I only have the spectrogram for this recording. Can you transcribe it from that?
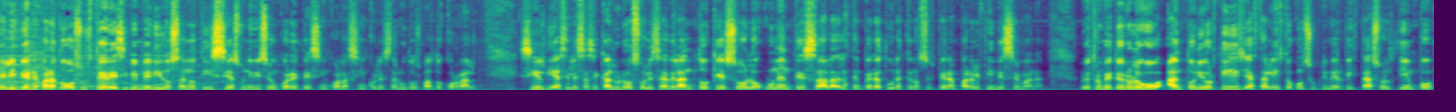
Feliz viernes para todos ustedes y bienvenidos a Noticias Univisión 45 a las 5. Les saludo Osvaldo Corral. Si el día se les hace caluroso, les adelanto que es solo una antesala de las temperaturas que nos esperan para el fin de semana. Nuestro meteorólogo Anthony Ortiz ya está listo con su primer vistazo al tiempo.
